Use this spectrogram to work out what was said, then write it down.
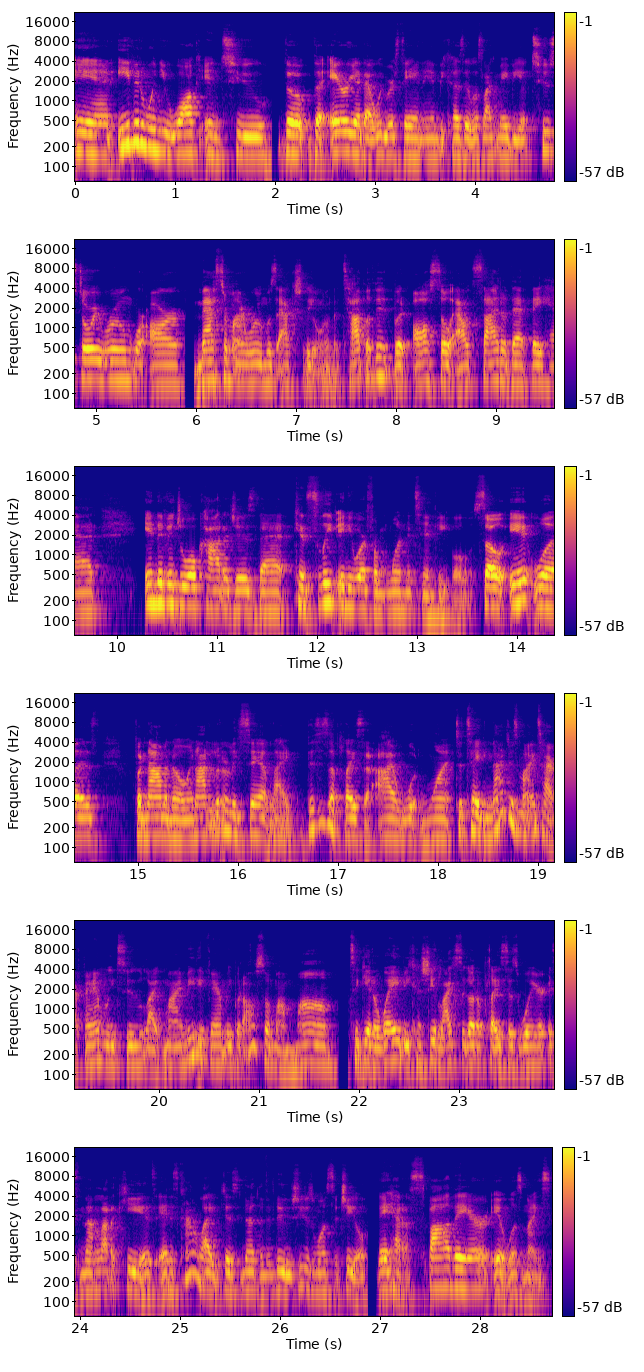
And even when you walk into the the area that we were staying in because it was like maybe a two-story room where our mastermind room was actually on the top of it, but also outside of that they had individual cottages that can sleep anywhere from one to 10 people. So it was phenomenal. And I literally said, like, this is a place that I would want to take not just my entire family to, like my immediate family, but also my mom to get away because she likes to go to places where it's not a lot of kids and it's kind of like just nothing to do. She just wants to chill. They had a spa there, it was nice.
